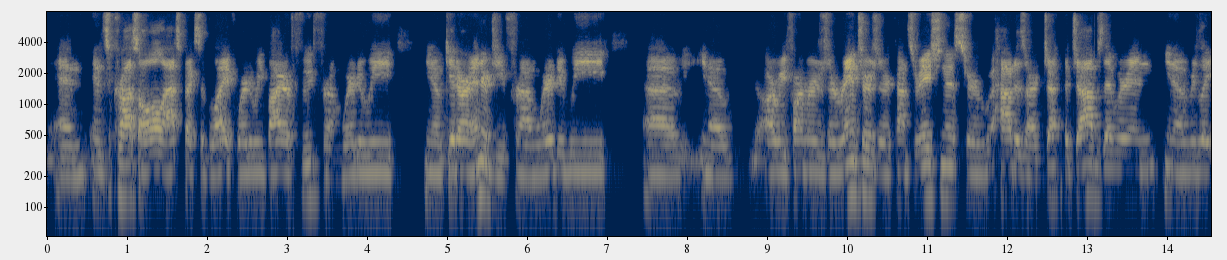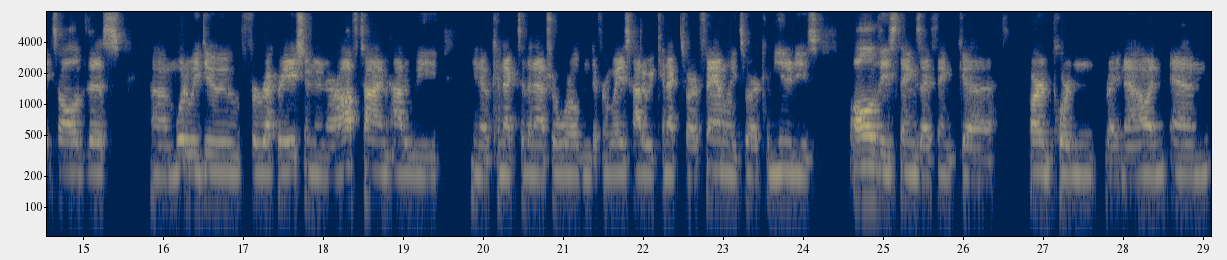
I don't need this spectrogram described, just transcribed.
and, and it's across all aspects of life. Where do we buy our food from? Where do we, you know, get our energy from? Where do we uh, you know, are we farmers or ranchers or conservationists or how does our jo- the jobs that we're in, you know, relate to all of this? Um, what do we do for recreation in our off time? How do we, you know, connect to the natural world in different ways? How do we connect to our family, to our communities? All of these things, I think, uh, are important right now. And and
